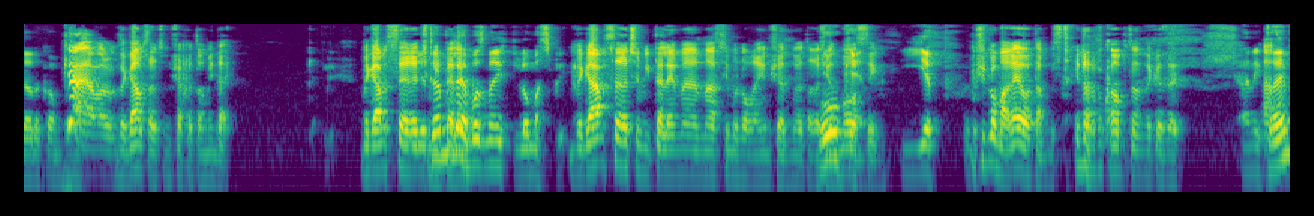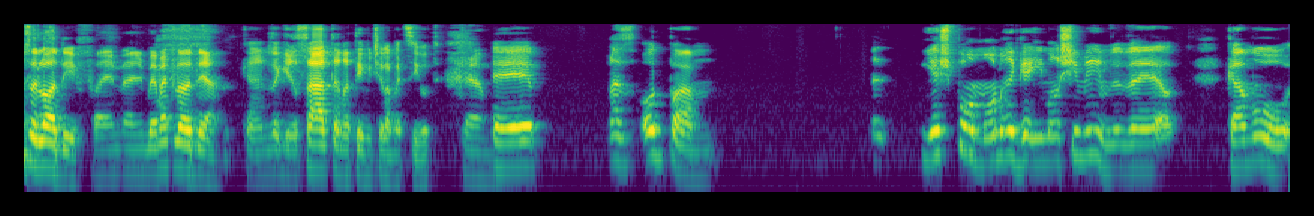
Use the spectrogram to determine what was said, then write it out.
Outta Compton. כן, אבל זה גם סרט שנמשך יותר מדי. וגם סרט יותר מדי שמתעלם, בו זמנית לא מספיק. וגם סרט שמתעלם מהמעשים הנוראים שהדמויות הראשיות בו כן. עושים. יפ. הוא פשוט לא מראה אותם ב Straight Outta Compton וכזה. אני טועה אם זה לא עדיף, אני באמת לא יודע. כן, זה גרסה אלטרנטיבית של המציאות. כן. אה, אז עוד פעם, אה, יש פה המון רגעים מרשימים, וכאמור,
